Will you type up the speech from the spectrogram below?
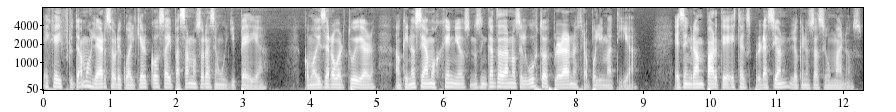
es que disfrutamos leer sobre cualquier cosa y pasarnos horas en Wikipedia. Como dice Robert Twigger, aunque no seamos genios, nos encanta darnos el gusto de explorar nuestra polimatía. Es en gran parte esta exploración lo que nos hace humanos.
